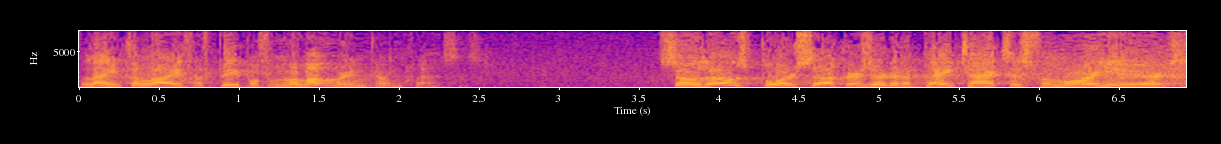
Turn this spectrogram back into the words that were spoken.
length of life of people from the lower income classes. So those poor suckers are going to pay taxes for more years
